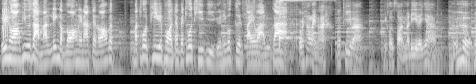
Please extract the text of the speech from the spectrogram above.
เฮ้ยน้องพี่อุตส่าห์มาเล่นกับน้องเลยนะ แต่น้องแบบมาโทษพี่ไม่พอยังไปโทษทีมอีกอันนี้ก็เกินไปว่ะลูก้าก็ไม่เท่าไหร่นะโทษทีว่ะมีคนสอนมาดีแล้วอย่างเออเอ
